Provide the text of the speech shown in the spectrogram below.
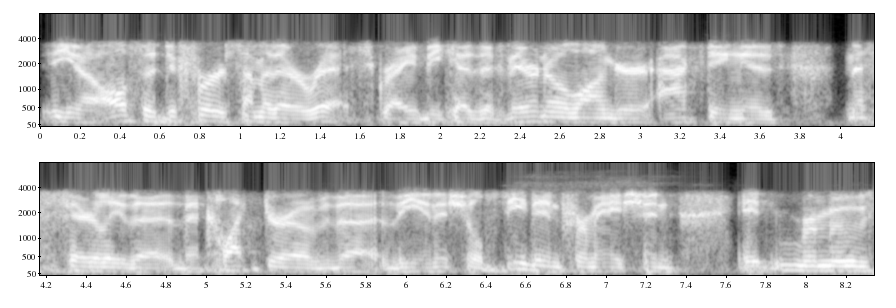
you know also defer some of their risk, right? Because if they're no longer acting as necessarily the the collector of the the initial seed information, it removes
